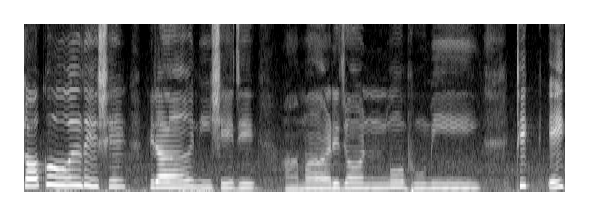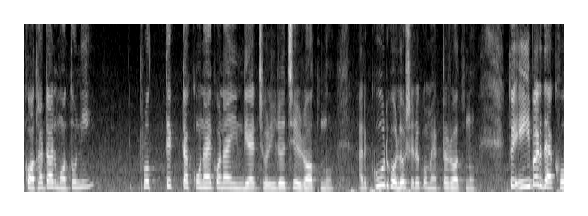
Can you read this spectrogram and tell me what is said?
সকল দেশের রানী সেজে আমার জন্মভূমি। ঠিক এই কথাটার মতনই প্রত্যেকটা কোনায় কোনায় ইন্ডিয়ার ছড়িয়ে রয়েছে রত্ন। আর কুট হলো সেরকম একটা রত্ন। তো এইবার দেখো,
